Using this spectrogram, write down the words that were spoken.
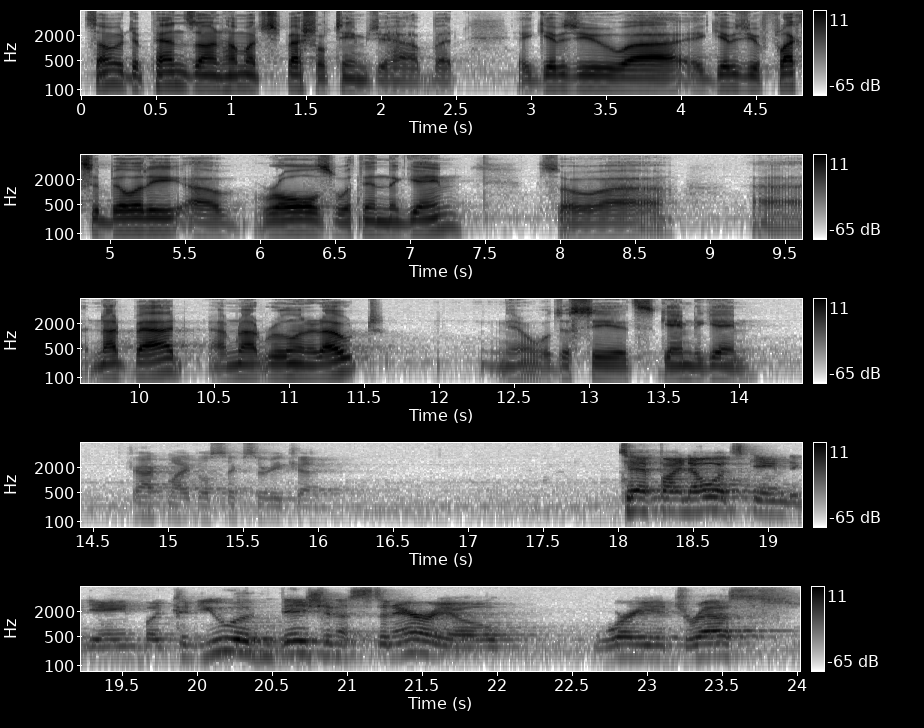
Some of it depends on how much special teams you have, but it gives you uh, it gives you flexibility of roles within the game. So uh, uh, not bad. I'm not ruling it out. You know, we'll just see. It's game to game. Jack Michael, six thirty CHED. Tip, I know it's game to game, but could you envision a scenario where you dress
